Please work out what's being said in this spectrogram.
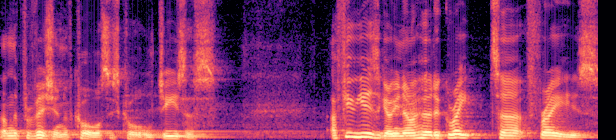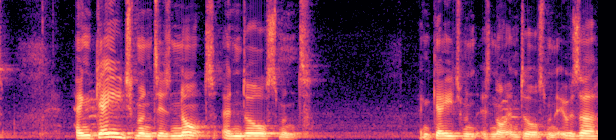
And the provision, of course, is called Jesus. A few years ago, you know, I heard a great uh, phrase Engagement is not endorsement. Engagement is not endorsement. It was a,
